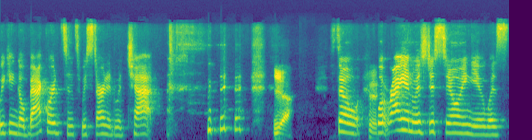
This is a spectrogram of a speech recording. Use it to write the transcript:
we can go backwards since we started with chat. yeah. So what Ryan was just showing you was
